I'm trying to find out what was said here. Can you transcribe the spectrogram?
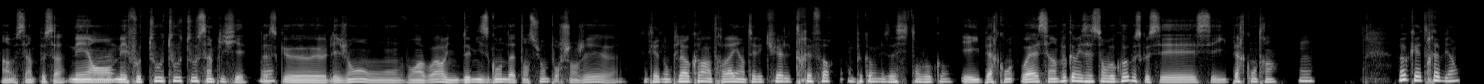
Hein, C'est un peu ça. Mais il faut tout, tout, tout simplifier parce que les gens ont- vont avoir une demi seconde d'attention pour changer. euh, Ok, donc là encore un travail intellectuel très fort, un peu comme les assistants vocaux. et hyper con- ouais c'est un peu comme les assistants vocaux parce que c'est hyper contraint Ok, très bien.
